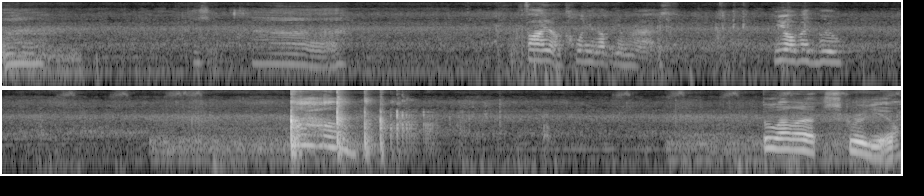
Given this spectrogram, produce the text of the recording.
Uh, just, uh, fine, I'll clean up your mess. You know, like boo. Oh! I'll uh, screw you.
